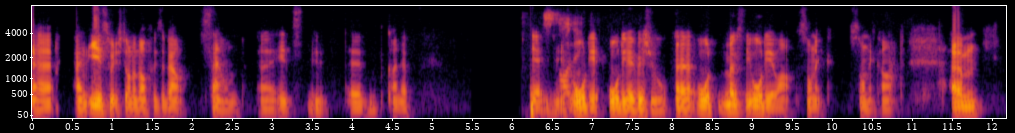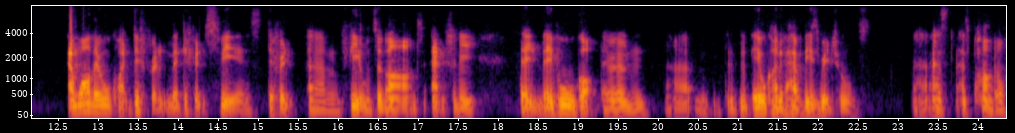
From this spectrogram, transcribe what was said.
uh, and Ear Switched On and Off is about sound. Uh, it's, it's uh, kind of yeah, it's, it's audio audio visual, uh, or mostly audio art, sonic sonic art. Um, and while they're all quite different, they're different spheres, different um, fields of art. Actually, they they've all got their own. Uh, they all kind of have these rituals uh, as as part of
